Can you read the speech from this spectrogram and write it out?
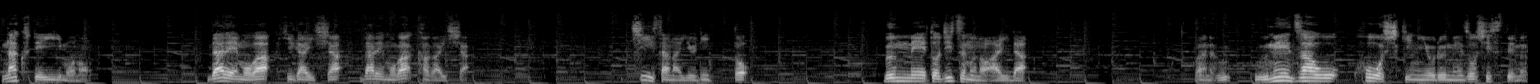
なくていいもの。誰もが被害者、誰もが加害者。小さなユニット。文明と実務の間。あの、梅沢方式によるメゾシステム。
